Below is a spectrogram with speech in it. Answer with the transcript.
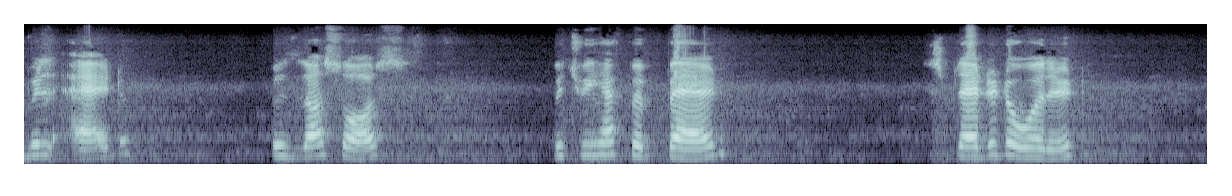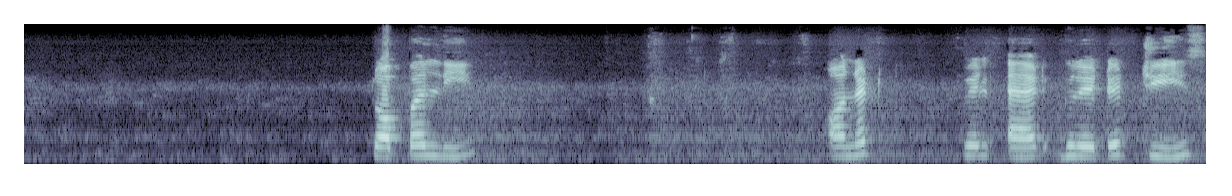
we'll add pizza sauce which we have prepared spread it over it properly. On it we'll add grated cheese.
